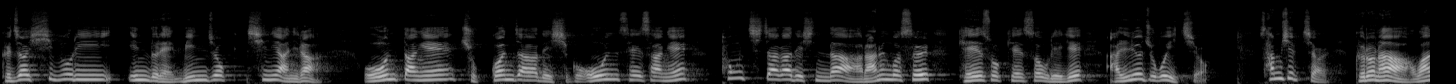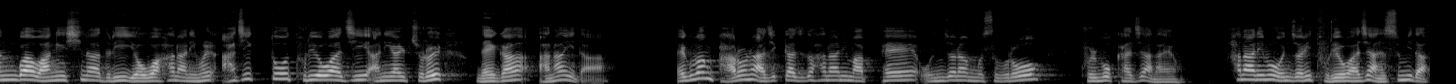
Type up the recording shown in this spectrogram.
그저 히브리인들의 민족 신이 아니라 온 땅의 주권자가 되시고 온 세상의 통치자가 되신다라는 것을 계속해서 우리에게 알려주고 있죠. 30절 그러나 왕과 왕의 신하들이 여호와 하나님을 아직도 두려워하지 아니할 줄을 내가 아나이다. 애굽 왕 바로는 아직까지도 하나님 앞에 온전한 모습으로 굴복하지 않아요. 하나님을 온전히 두려워하지 않습니다.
